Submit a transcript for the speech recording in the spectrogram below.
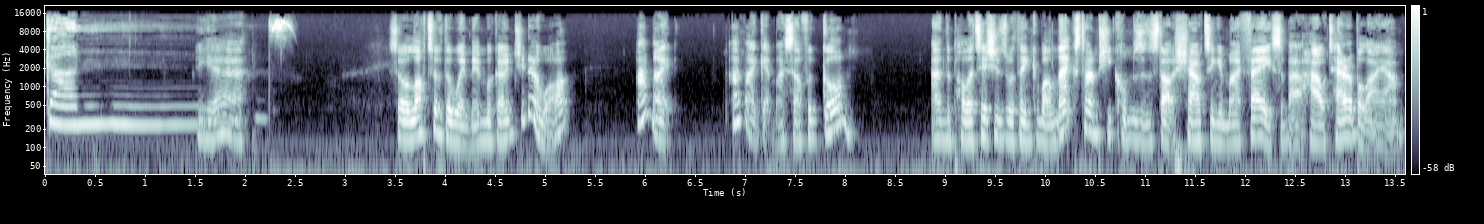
Guns. Yeah. So a lot of the women were going, Do you know what? I might I might get myself a gun. And the politicians were thinking, Well, next time she comes and starts shouting in my face about how terrible I am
